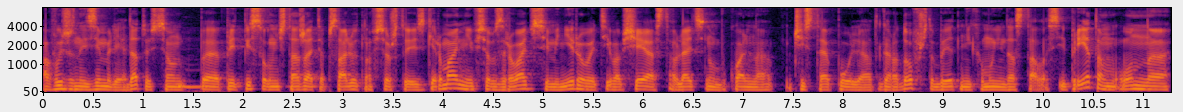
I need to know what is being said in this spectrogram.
о выжженной земле, да, то есть он mm-hmm. предписывал уничтожать абсолютно все, что есть в Германии, все взрывать, все минировать и вообще оставлять, ну, буквально чистое поле от городов, чтобы это никому не досталось. И при этом он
